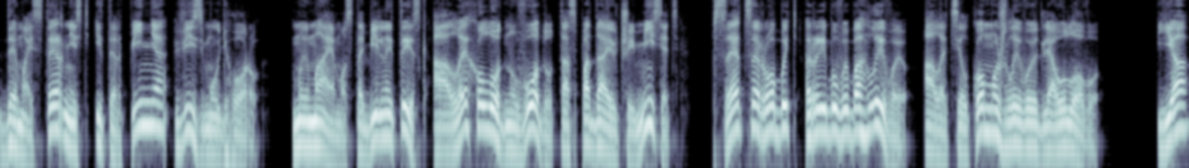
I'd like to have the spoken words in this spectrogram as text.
де майстерність і терпіння візьмуть гору. Ми маємо стабільний тиск, але холодну воду та спадаючий місяць все це робить рибу вибагливою, але цілком можливою для улову. Я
